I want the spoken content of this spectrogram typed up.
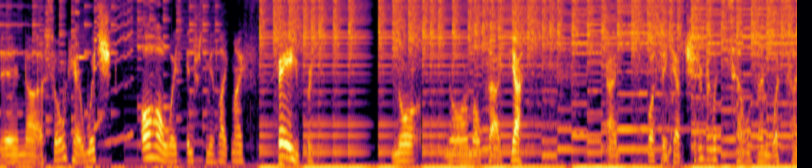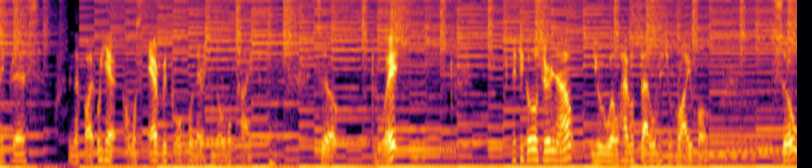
in uh, zone here, which always interests me. It's like my favorite nor normal type. Yeah, I was thinking I shouldn't really tell them what type it is, and I thought, oh yeah, almost every Pokemon there is a normal type. So wait. If you go there now, you will have a battle with your rival. So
